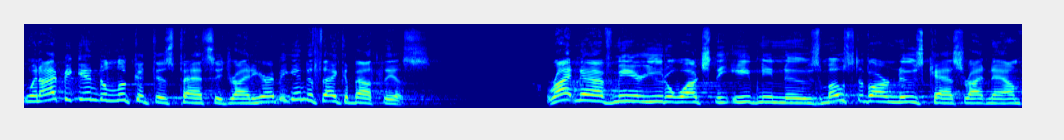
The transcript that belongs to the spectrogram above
when I begin to look at this passage right here, I begin to think about this. Right now, if me or you to watch the evening news, most of our newscasts right now,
